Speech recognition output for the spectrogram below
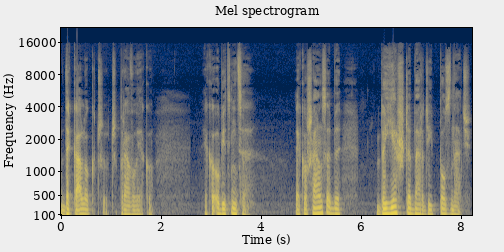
dekalog czy, czy prawo jako jako obietnicę, jako szansę, by, by jeszcze bardziej poznać,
